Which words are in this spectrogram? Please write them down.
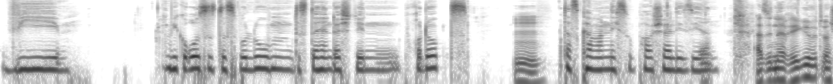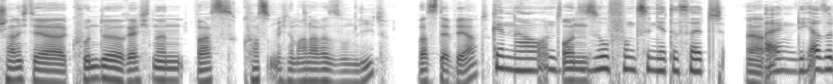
wie, wie groß ist das Volumen des dahinterstehenden Produkts. Mhm. Das kann man nicht so pauschalisieren. Also in der Regel wird wahrscheinlich der Kunde rechnen, was kostet mich normalerweise so ein Lied? Was ist der Wert? Genau, und, Und- so funktioniert das halt Ja. eigentlich. Also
